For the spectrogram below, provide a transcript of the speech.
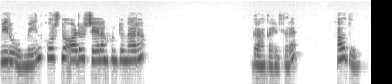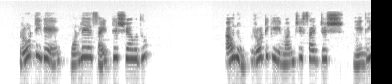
మీరు ಮೇನ್ కోర్స్ను ఆర్డర్ చేయాలనుకుంటున్నారా ಗ್ರಾಹಕ ಹೇಳ್ತಾರೆ ಹೌದು ರೋಟಿಗೆ ಒಳ್ಳೆಯ ಸೈಡ್ ಡಿಶ್ ಯಾವುದು అవును రోటికి మంచి సైడ్ డిష్ ఏది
